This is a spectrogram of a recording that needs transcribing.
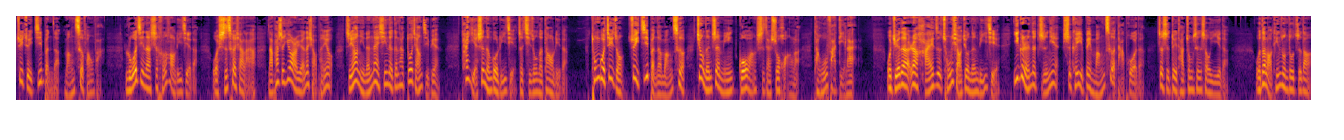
最最基本的盲测方法。逻辑呢是很好理解的。我实测下来啊，哪怕是幼儿园的小朋友，只要你能耐心的跟他多讲几遍，他也是能够理解这其中的道理的。通过这种最基本的盲测，就能证明国王是在说谎了，他无法抵赖。我觉得让孩子从小就能理解一个人的执念是可以被盲测打破的，这是对他终身受益的。我的老听众都知道，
